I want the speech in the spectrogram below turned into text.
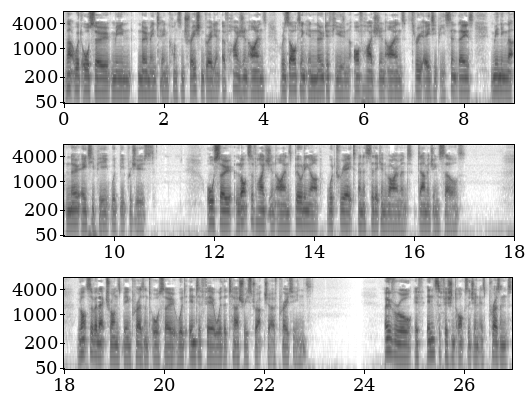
That would also mean no maintained concentration gradient of hydrogen ions, resulting in no diffusion of hydrogen ions through ATP synthase, meaning that no ATP would be produced. Also, lots of hydrogen ions building up would create an acidic environment, damaging cells. Lots of electrons being present also would interfere with the tertiary structure of proteins. Overall, if insufficient oxygen is present,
